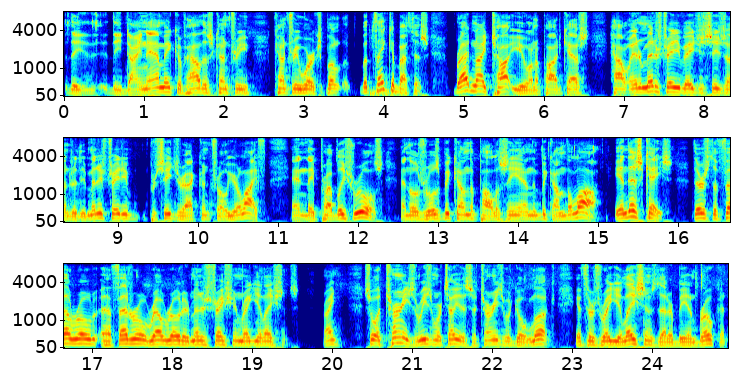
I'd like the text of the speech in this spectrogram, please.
the the dynamic of how this country country works. But but think about this. Brad and I taught you on a podcast how administrative agencies under the Administrative Procedure Act control your life, and they publish rules, and those rules become the policy and then become the law. In this case, there's the Federal uh, Federal Railroad Administration regulations, right? So attorneys, the reason we're telling you this, attorneys would go look if there's regulations that are being broken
